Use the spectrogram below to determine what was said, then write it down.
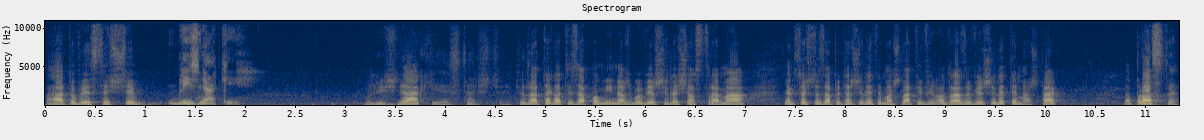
Aha, to wy jesteście Bliźniaki. bliźniaki jesteście. Ty dlatego ty zapominasz, bo wiesz ile siostra ma. Jak coś to zapytasz, ile ty masz lat i od razu wiesz ile ty masz, tak? No proste.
